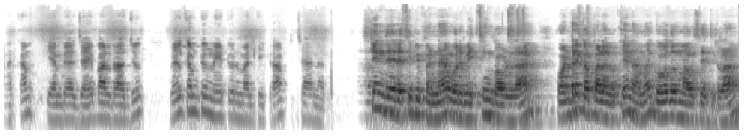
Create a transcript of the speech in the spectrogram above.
வணக்கம். என் பேர் Jaipal Raju welcome to Mettur multi craft channel first இந்த ரெசிபி பண்ண ஒரு மிக்சிங் பவுலில் ஒன்றரை கப் அளவுக்கு நம்ம கோதுமை மாவு சேர்த்துக்கலாம்.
